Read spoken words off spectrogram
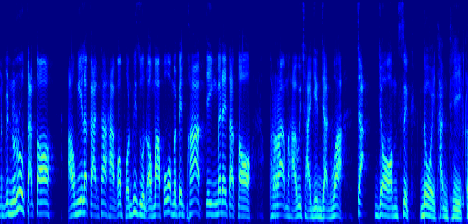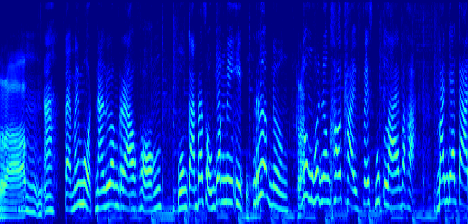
มันเป็นรูปตัดต่อ เอางี้ละกันถ้าหากว่าผลพิสูจน์ออกมาเพราะว่ามันเป็นภาพจริงไม่ได้ตัดต่อ พระมหาวิชัยยืนยันว่า จะยอมศึกโดยทันทีครับอืมอะแต่ไม่หมดนะเรื่องราวของวงการพระสงฆ์ยังมีอีกเรื่องหนึ่งครับหนุ่มคนหนึ่งเขาถ่าย Facebook Live อะค่ะบรรยากาศ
